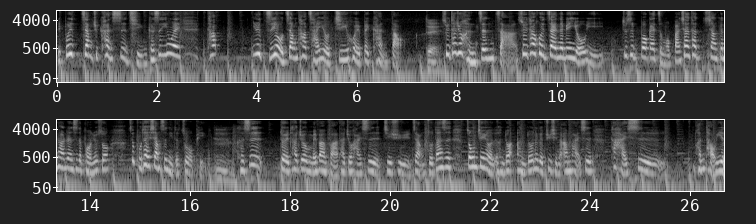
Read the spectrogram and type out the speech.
也不会这样去看事情。可是因为他，因为只有这样，他才有机会被看到。对，所以他就很挣扎，所以他会在那边犹疑。就是不知道该怎么办。像他像跟他认识的朋友就说，这不太像是你的作品。嗯，可是对他就没办法，他就还是继续这样做。但是中间有很多很多那个剧情的安排，是他还是很讨厌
